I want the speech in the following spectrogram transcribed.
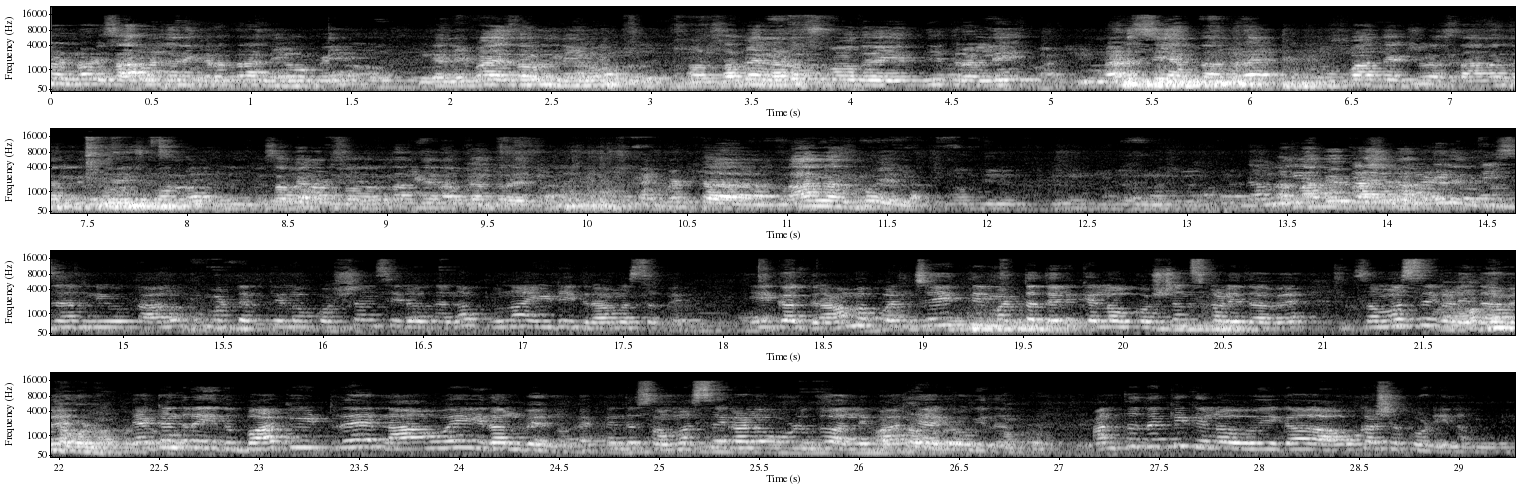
ಮಾಡಿ ನೋಡಿ ಸಾರ್ವಜನಿಕರ ಹತ್ರ ನೀವು ಈಗ ನಿಭಾಯಿಸೋರು ನೀವು. ಅವ್ರ ಸಭೆ ನಡೆಸಬಹುದು ಇದ್ದಿದ್ರಲ್ಲಿ ನಡೆಸಿ ಅಂತಂದ್ರೆ ಉಪಾಧ್ಯಕ್ಷರ ಸ್ಥಾನದಲ್ಲಿ ಕೂರಿಸಿಕೊಂಡು ಸಭೆ ನಡೆಸೋದ್ರಿಂದ ನಂದೇನು ಅಭ್ಯಂತರ ಇಲ್ಲ. ಬಟ್ ನಾನಂತೂ ಇಲ್ಲ. ನನ್ನ ಅಭಿಪ್ರಾಯ ಸರ್ ನೀವು ತಾಲೂಕು ಮಟ್ಟದ ಕೆಲವು ಕ್ವಶನ್ಸ್ ಇರೋದನ್ನ ಪುನಃ ಇಡೀ ಗ್ರಾಮ ಸಭೆ. ಈಗ ಗ್ರಾಮ ಪಂಚಾಯತಿ ಮಟ್ಟದಲ್ಲಿ ಕೆಲವು ಕ್ವಶನ್ಸ್ ಗಳಿದಾವೆ ಸಮಸ್ಯೆಗಳಿದಾವೆ. ಯಾಕಂದ್ರೆ ಇದು ಬಾಕಿ ಇಟ್ರೆ ನಾವೇ ಇರಲ್ವೇನೋ. ಯಾಕಂದ್ರೆ ಸಮಸ್ಯೆಗಳು ಉಳಿದು ಅಲ್ಲಿ ಬಾಕಿ ಆಗಿ ಹೋಗಿದಾವೆ ಅಂತದಕ್ಕೆ ಕೆಲವು ಈಗ ಅವಕಾಶ ಕೊಡಿ ನಮ್ಗೆ.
